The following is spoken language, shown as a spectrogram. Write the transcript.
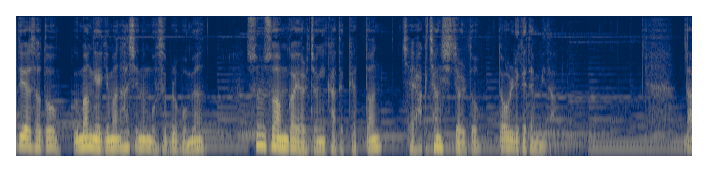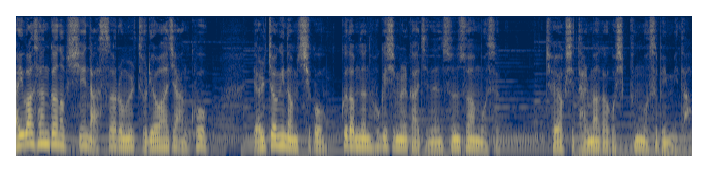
뒤에서도 음악 얘기만 하시는 모습을 보면 순수함과 열정이 가득했던 제 학창 시절도 떠올리게 됩니다. 나이와 상관없이 낯설음을 두려워하지 않고 열정이 넘치고 끝없는 호기심을 가지는 순수한 모습, 저 역시 닮아가고 싶은 모습입니다.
